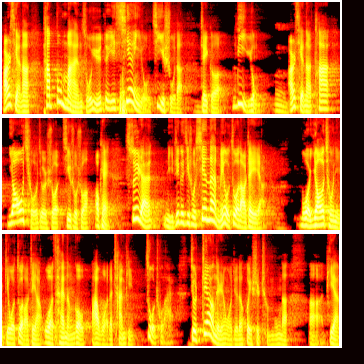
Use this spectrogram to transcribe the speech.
而且呢，他不满足于对于现有技术的这个利用，嗯而且呢，他要求就是说，技术说，OK，虽然你这个技术现在没有做到这样，我要求你给我做到这样，我才能够把我的产品做出来。就这样的人，我觉得会是成功的啊、PM。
